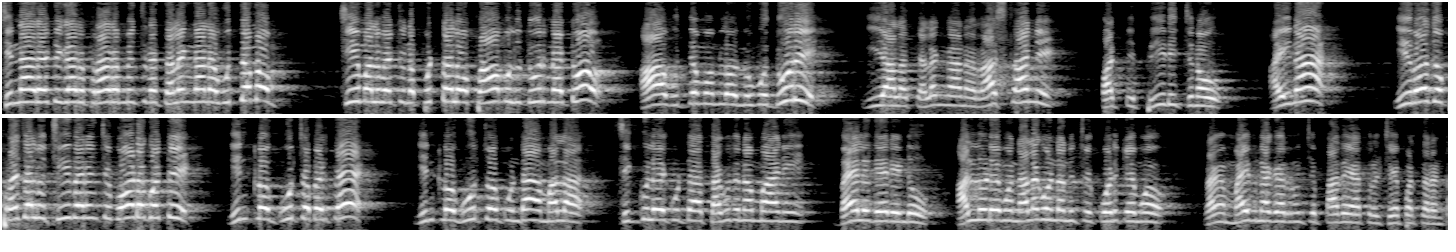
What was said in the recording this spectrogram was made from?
చిన్నారెడ్డి గారు ప్రారంభించిన తెలంగాణ ఉద్యమం చీమలు పెట్టిన పుట్టలో పాములు దూరినట్టు ఆ ఉద్యమంలో నువ్వు దూరి ఇవాళ తెలంగాణ రాష్ట్రాన్ని పట్టి పీడించినవు. అయినా ఈరోజు ప్రజలు చీదరించి ఓడగొట్టి ఇంట్లో కూర్చోబెడితే ఇంట్లో కూర్చోకుండా మళ్ళా సిగ్గు లేకుండా తగుదునమ్మా అని బయలుదేరిండు. అల్లుడేమో నల్గొండ నుంచి కొడుకేమో ర- నగర్ నుంచి పాదయాత్రలు చేపడతారంట.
